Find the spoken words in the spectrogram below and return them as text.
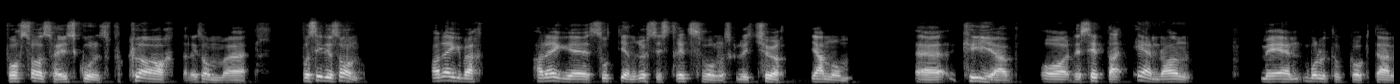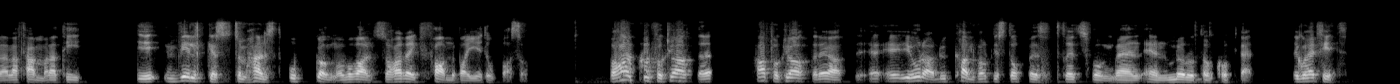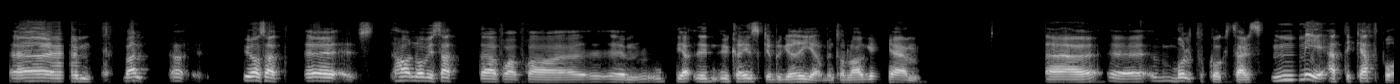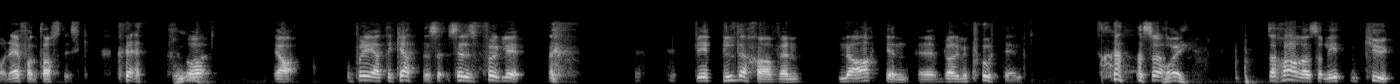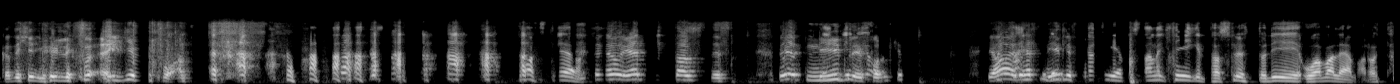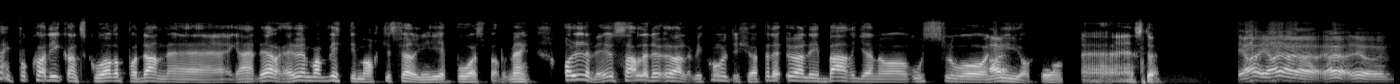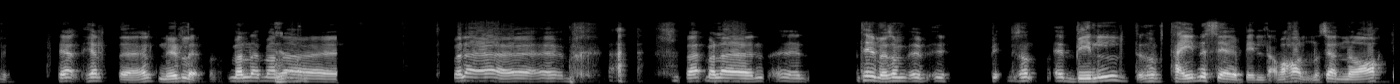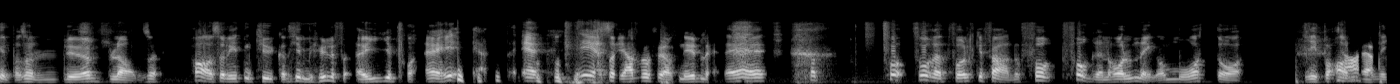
Forsvarets høgskole som forklarte liksom For å si det sånn, hadde jeg vært hadde jeg sittet i en russisk stridsvogn og skulle kjørt gjennom eh, Kyiv, og det sitter en eller annen med en Molotov-cocktail eller fem eller ti i hvilken som helst oppgang overalt, så hadde jeg faen meg bare gitt opp, altså. For han forklarte, han forklarte det at eh, jo da, du kan faktisk stoppe en stridsvogn med en, en Molotov-cocktail. Det går helt fint. Uh, men uansett, nå har vi sett der fra, fra um, de ukrainske bryggerier begynte å lage um, uh, uh, Molotov-cocktails med etikett på. Det er fantastisk. og, ja, og på de etikettene så, så er det selvfølgelig bilde av en naken uh, Vladimir Putin. så, så har han så liten kuk at det ikke er mulig å få øye på han. det er jo helt fantastisk. Det er et nydelig folke... Ja, det er helt nydelig. Hvis denne krigen tar slutt og de overlever, tenk på hva de kan skåre på den eh, greien. Det er jo en vanvittig markedsføring i på, spør du meg. Alle vil jo selge det ølet. Vi kommer jo til å kjøpe det ølet i Bergen og Oslo og New York om eh, en stund. Ja, ja, ja, ja, ja. Det er jo helt, helt, eh, helt nydelig. Men, men, ja. Eh, men eh, Men til og med sånn, sånn bild, sånn tegneseriebilde av han og så er han naken på sånn løvblad. Så har så liten kuk at det ikke er mulig å få øye på. Det er, det er så gjennomført nydelig. Det er, for, for et folkeferd. For, for en holdning og måte å gripe an. Ja, de,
